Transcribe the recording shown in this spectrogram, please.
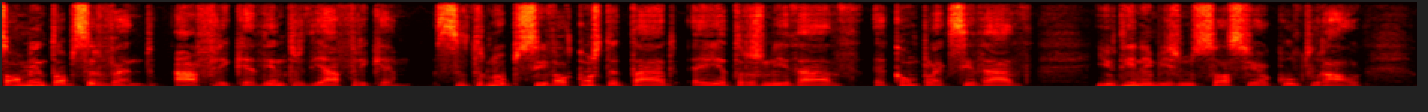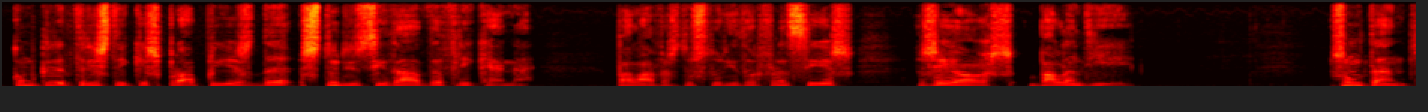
Somente observando África dentro de África se tornou possível constatar a heterogeneidade, a complexidade e o dinamismo sociocultural como características próprias da historicidade africana. Palavras do historiador francês Georges Ballandier. Juntando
